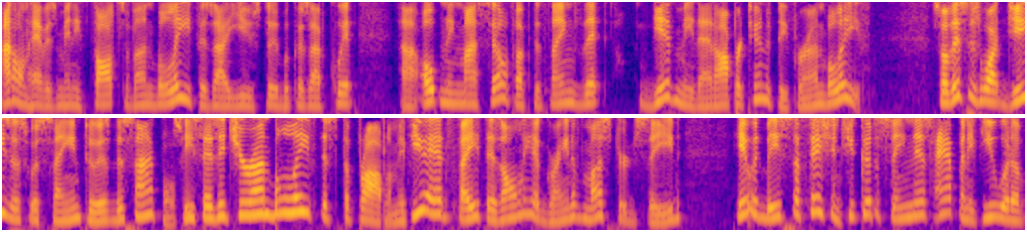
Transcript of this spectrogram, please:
I don't have as many thoughts of unbelief as I used to because I've quit uh, opening myself up to things that give me that opportunity for unbelief. So this is what Jesus was saying to his disciples. He says it's your unbelief that's the problem. If you had faith as only a grain of mustard seed, it would be sufficient. You could have seen this happen if you would have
